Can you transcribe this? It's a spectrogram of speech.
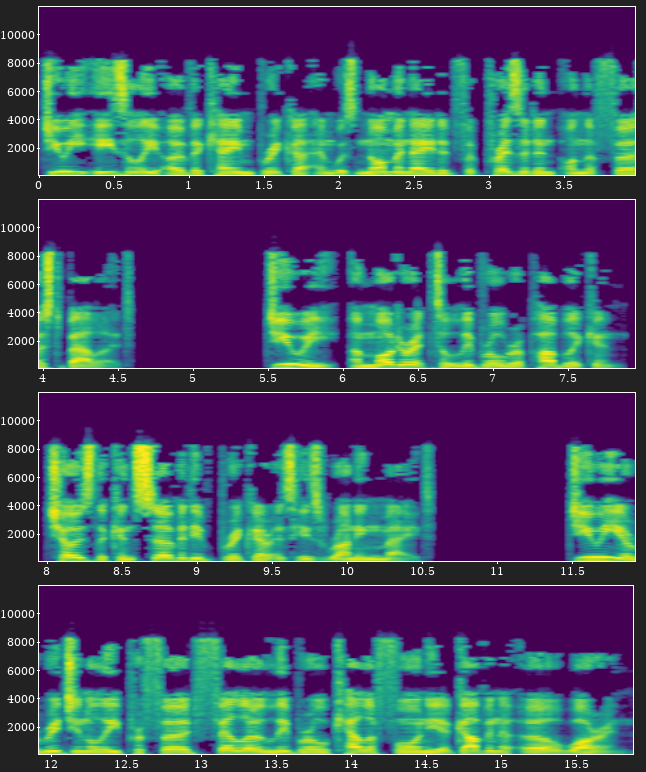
Dewey easily overcame Bricker and was nominated for president on the first ballot. Dewey, a moderate to liberal Republican, chose the conservative Bricker as his running mate. Dewey originally preferred fellow Liberal California Governor Earl Warren,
